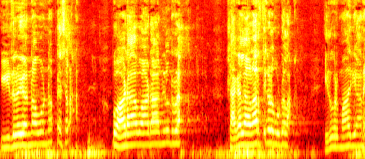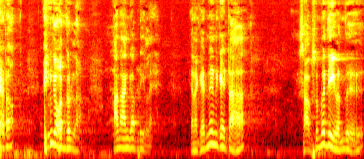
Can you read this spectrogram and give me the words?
இதில் என்ன ஒன்றா பேசலாம்? வாடா வாடா நில்றா. சகல வார்த்தைகளும் விடலாம் இது ஒரு மாதிரியான இடம். இங்கே வந்துடலாம். ஆனால் அங்கே அப்படி இல்லை. எனக்கு என்னன்னு கேட்டால் ச- சுமதி வந்து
